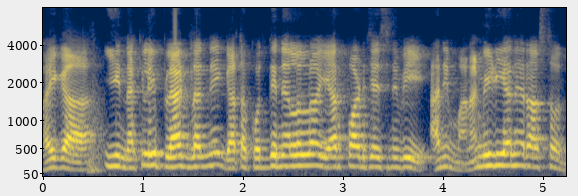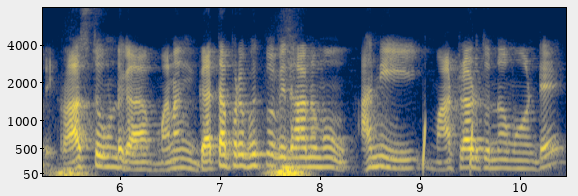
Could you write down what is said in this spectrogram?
పైగా ఈ నకిలీ ప్లాంట్లన్నీ గత కొద్ది నెలల్లో ఏర్పాటు చేసినవి అని మన మీడియానే రాస్తోంది. రాస్తూ ఉండగా మనం గత ప్రభుత్వ విధానము అని మాట్లాడుతున్నాము అంటే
